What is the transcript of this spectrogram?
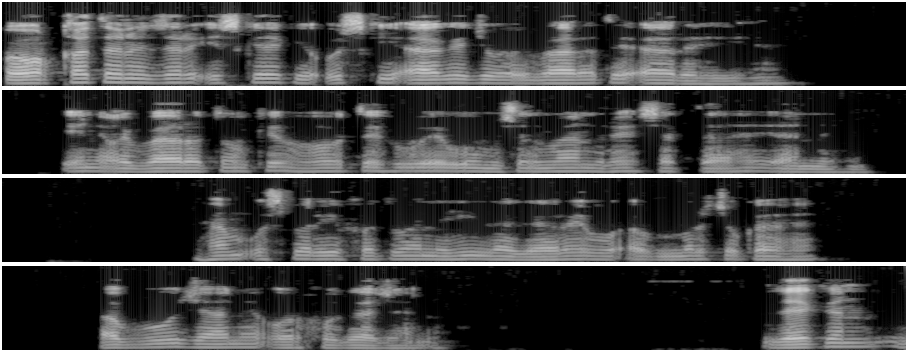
اور قطع نظر اس کے کہ اس کی آگے جو عبارتیں آ رہی ہیں، ان عبارتوں کے ہوتے ہوئے وہ مسلمان رہ سکتا ہے یا نہیں۔ ہم اس پر یہ فتویٰ نہیں لگا رہے، وہ اب مر چکا ہے۔ اب وہ جانے اور خدا جانے۔ لیکن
